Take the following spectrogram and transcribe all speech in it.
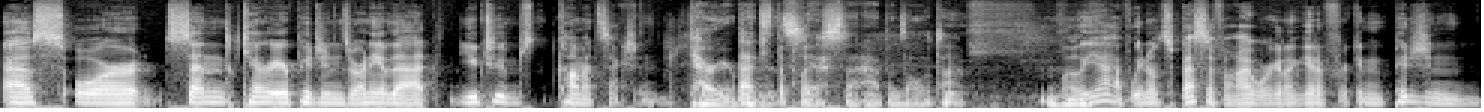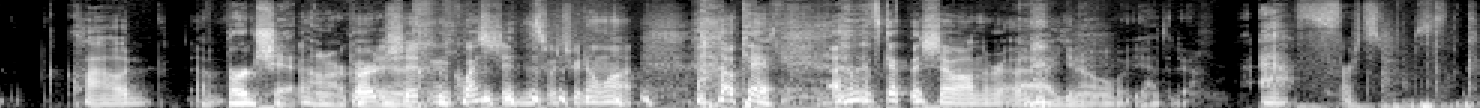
us or send carrier pigeons or any of that. YouTube's comment section. Carrier That's the place. Yes, that happens all the time. Well, Mhm. yeah, if we don't specify, we're going to get a freaking pigeon cloud Bird shit on our bird yeah. shit and questions, which we don't want. okay, uh, let's get this show on the road. Uh, you know what you have to do. ah, first. Fuck.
